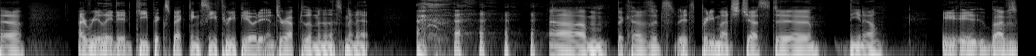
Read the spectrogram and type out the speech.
uh i really did keep expecting c3po to interrupt them in this minute um because it's it's pretty much just uh you know it, it, i was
